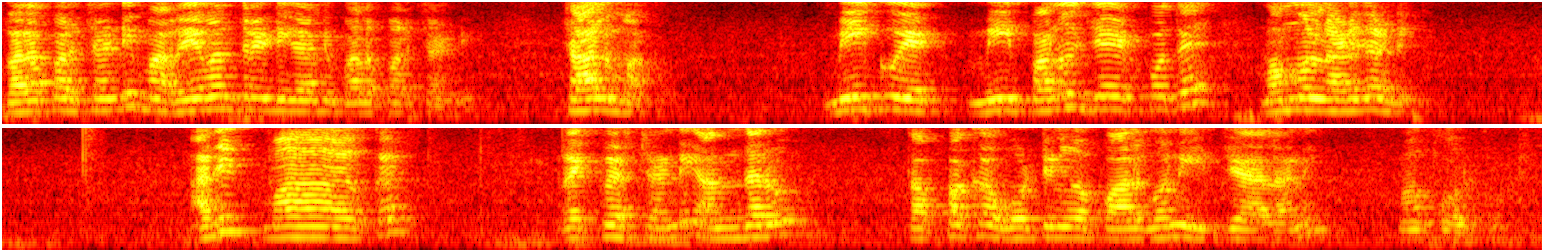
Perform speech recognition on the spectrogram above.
బలపరచండి. మా రేవంత్ రెడ్డి గారిని బలపరచండి. చాలు మాకు. మీకు మీ పనులు చేయకపోతే మమ్మల్ని అడగండి. అది మా యొక్క రిక్వెస్ట్ అండి. అందరూ తప్పక ఓటింగ్లో పాల్గొని ఇది చేయాలని మేము కోరుకుంటున్నాం.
